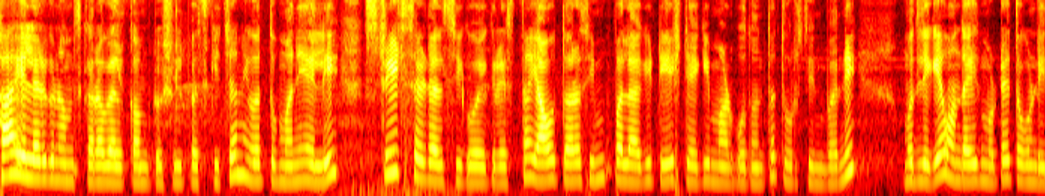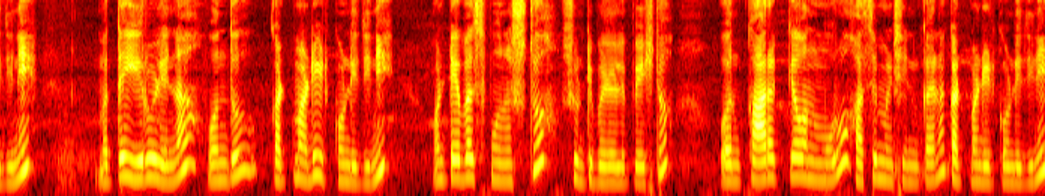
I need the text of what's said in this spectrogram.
ಹಾಯ್ ಎಲ್ಲರಿಗೂ ನಮಸ್ಕಾರ. ವೆಲ್ಕಮ್ ಟು ಶಿಲ್ಪಸ್ ಕಿಚನ್ ಇವತ್ತು ಮನೆಯಲ್ಲಿ ಸ್ಟ್ರೀಟ್ ಸೈಡಲ್ಲಿ ಸಿಗೋ ಎಗ್ ರೈಸ್ನ ಯಾವ ಥರ ಸಿಂಪಲ್ಲಾಗಿ ಟೇಸ್ಟಿಯಾಗಿ ಮಾಡ್ಬೋದು ಅಂತ ತೋರಿಸ್ತೀನಿ. ಬನ್ನಿ. ಮೊದಲಿಗೆ ಒಂದು ಐದು ಮೊಟ್ಟೆ ತೊಗೊಂಡಿದ್ದೀನಿ. ಮತ್ತು ಈರುಳ್ಳಿನ ಒಂದು ಕಟ್ ಮಾಡಿ ಇಟ್ಕೊಂಡಿದ್ದೀನಿ. ಒಂದು ಟೇಬಲ್ ಸ್ಪೂನಷ್ಟು ಶುಂಠಿ ಬೆಳ್ಳುಳ್ಳಿ ಪೇಸ್ಟು ಒಂದು ಖಾರಕ್ಕೆ ಒಂದು ಮೂರು ಹಸಿಮೆಣ್ಸಿನ್ಕಾಯಿನ ಕಟ್ ಮಾಡಿ ಇಟ್ಕೊಂಡಿದ್ದೀನಿ.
